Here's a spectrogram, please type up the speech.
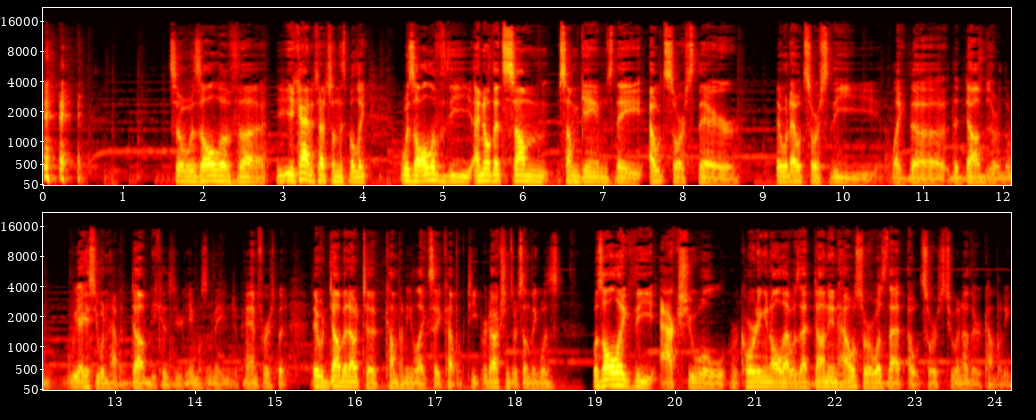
so was all of uh, you, you kind of touched on this, but like was all of the I know that some some games they outsource their they would outsource the like the the dubs or the I guess you wouldn't have a dub because your game wasn't made in Japan first, but they would dub it out to company like say Cup of Tea Productions or something. Was was all like the actual recording and all that was that done in house or was that outsourced to another company?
